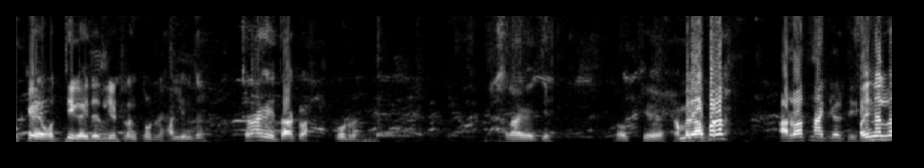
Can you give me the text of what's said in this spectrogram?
ಓಕೆ ಹೊತ್ತಿಗೆ ಐದೈದು ಲೀಟ್ರ್ ಅಂತ ನೋಡ್ರಿ ಹಾಲಿಂದ. ಚೆನ್ನಾಗೈತೆ ಆಕಳ ನೋಡ್ರಿ. ಚೆನ್ನಾಗೈತಿ. ಓಕೆ ಆಮೇಲೆ ವ್ಯಾಪಾರ? ಅರವತ್ನಾಲ್ಕು ಹೇಳ್ತೀವಿ. ಫೈನಲ್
